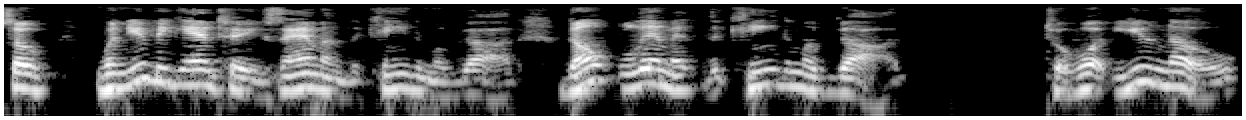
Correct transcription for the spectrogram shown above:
So when you begin to examine the kingdom of God, don't limit the kingdom of God to what you know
